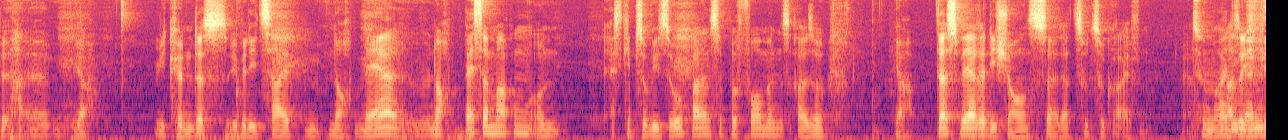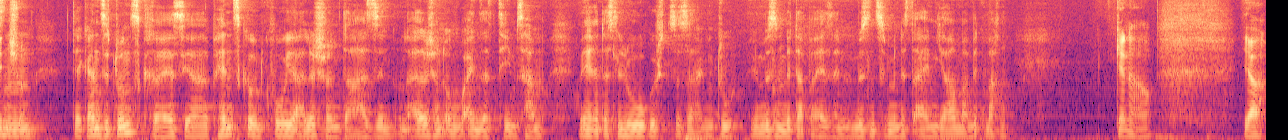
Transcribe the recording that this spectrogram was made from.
äh, ja, wir können das über die Zeit noch mehr, noch besser machen und es gibt sowieso Balanced Performance. Also ja, das wäre die Chance, äh, dazu zu greifen. Ja. Zumal also ich finde schon der ganze Dunstkreis, ja, Penske und Co. ja alle schon da sind und alle schon irgendwo Einsatzteams haben, wäre das logisch zu sagen, du, wir müssen mit dabei sein, wir müssen zumindest ein Jahr mal mitmachen. Genau. Ja,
